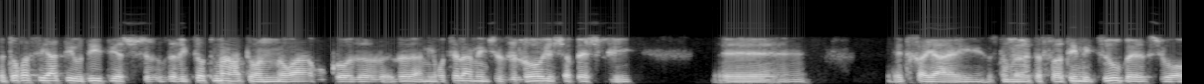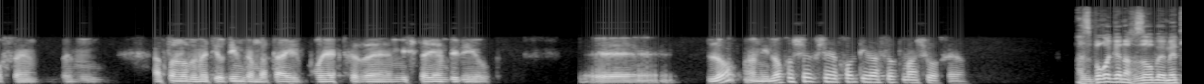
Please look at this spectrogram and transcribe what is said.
בתוך עשיית יהודית יש, זה ריצות מרתון נורא ארוכות, ואני רוצה להאמין שזה לא ישבש לי אה, את חיי, זאת אומרת, הסרטים יצאו באיזשהו אופן, הם אף פעם לא באמת יודעים גם מתי פרויקט כזה מסתיים בדיוק. אה, לא, אני לא חושב שיכולתי לעשות משהו אחר. אז בוא רגע נחזור באמת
